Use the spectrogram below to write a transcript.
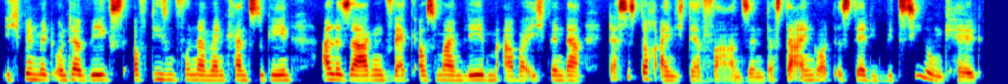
ich bin mit unterwegs, auf diesem Fundament kannst du gehen. Alle sagen, weg aus meinem Leben, aber ich bin da. Das ist doch eigentlich der Wahnsinn, dass da ein Gott ist, der die Beziehung hält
